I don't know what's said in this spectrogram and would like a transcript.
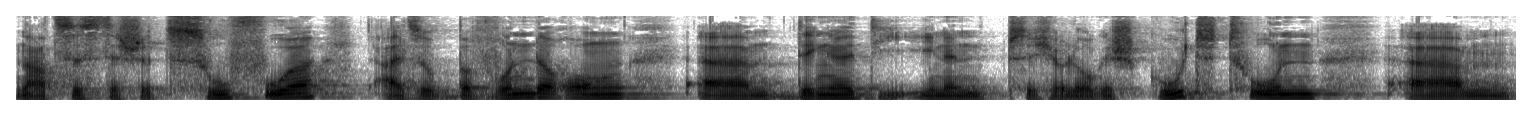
narzisstische Zufuhr, also Bewunderung, ähm, Dinge, die ihnen psychologisch gut tun, ähm,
